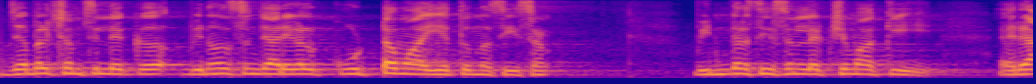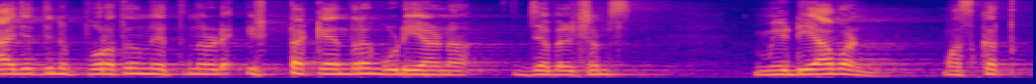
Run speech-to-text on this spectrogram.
ജബൽ ഷംസിലേക്ക് വിനോദസഞ്ചാരികൾ കൂട്ടമായി എത്തുന്ന സീസൺ. വിന്റർ സീസൺ ലക്ഷ്യമാക്കി രാജ്യത്തിന് പുറത്തുനിന്ന് എത്തുന്നവരുടെ ഇഷ്ടകേന്ദ്രം കൂടിയാണ് Jebel Shams. Media one Muscat.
